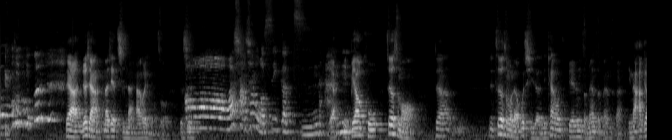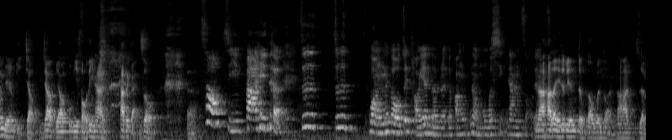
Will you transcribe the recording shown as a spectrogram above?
恶！对啊，你就想那些直男他会怎么做。就是、哦，我要想象我是一个直男。对啊，你不要哭，这有什么？对啊，你这有什么了不起的？你看别人怎么样怎么样怎么样，你拿他跟别人比较，你就要不要哭？你否定他他的感受，嗯，超级掰的，就是就是往那个我最讨厌的人的方那种模型这样走。那他在你这边得不到温暖，那他自然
